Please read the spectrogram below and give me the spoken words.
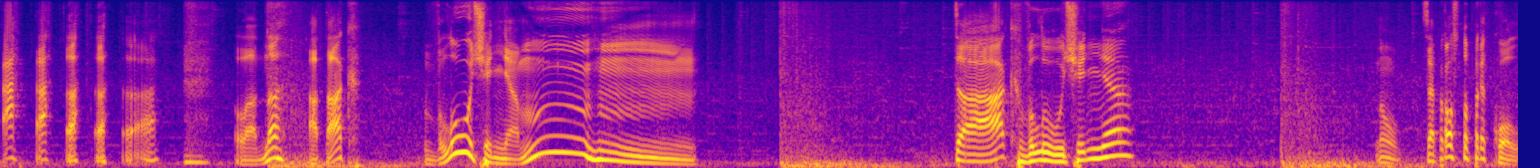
Ха-ха-ха-ха. Ладно, а так. Влучення. М-м-м. Так, влучення. Ну, це просто прикол.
